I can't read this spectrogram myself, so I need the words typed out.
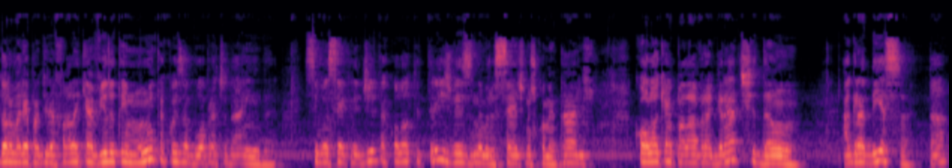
Dona Maria Padilha fala que a vida tem muita coisa boa para te dar ainda. Se você acredita, coloque três vezes o número 7 nos comentários. Coloque a palavra gratidão. Agradeça, tá?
